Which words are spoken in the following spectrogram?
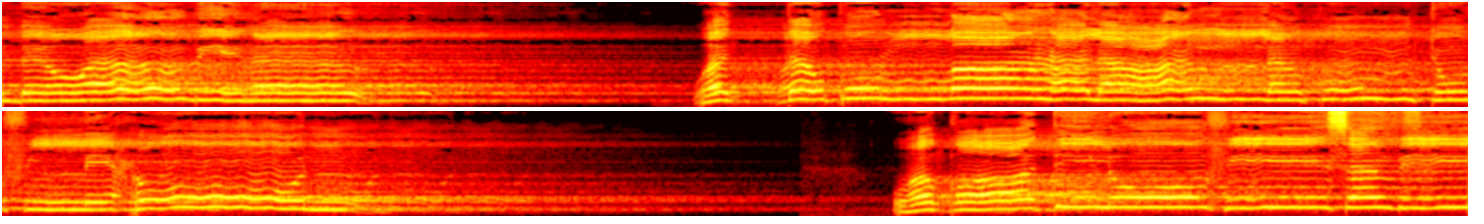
أبوابها. واتقوا الله لعلكم تفلحون. وقاتلوا في سبيل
